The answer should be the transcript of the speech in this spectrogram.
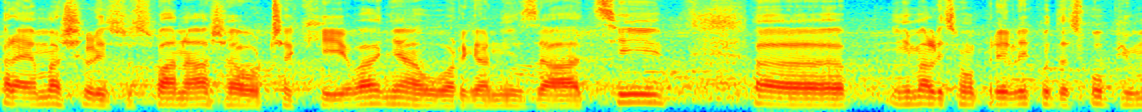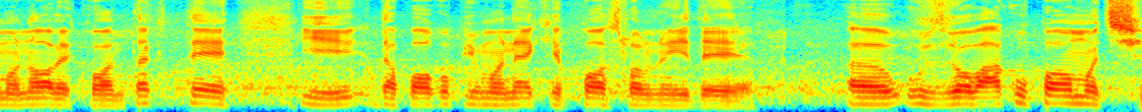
premašili su sva naša očekivanja u organizaciji. E, imali smo priliku da skupimo nove kontakte i da pokupimo neke poslovne ideje. E, uz ovakvu pomoć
